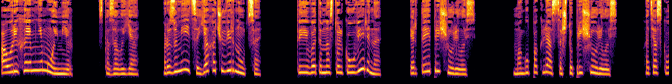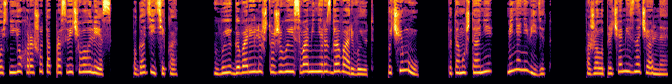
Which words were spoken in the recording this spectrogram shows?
А Урихейм не мой мир», — сказала я. «Разумеется, я хочу вернуться». «Ты в этом настолько уверена?» Эртея прищурилась. Могу поклясться, что прищурилась, хотя сквозь нее хорошо так просвечивал лес. Погодите-ка. Вы говорили, что живые с вами не разговаривают. Почему? Потому что они меня не видят. Пожала плечами изначальная.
